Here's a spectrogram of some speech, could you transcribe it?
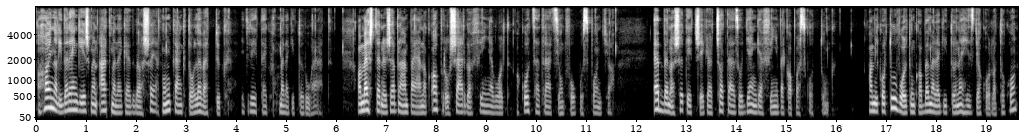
A hajnali derengésben átmenegedve a saját munkánktól levettük egy réteg melegítő ruhát. A mesternő zseblámpájának apró sárga fénye volt a koncentrációnk fókuszpontja. Ebben a sötétséggel csatázó gyenge fénybe kapaszkodtunk. Amikor túl voltunk a bemelegítő nehéz gyakorlatokon,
